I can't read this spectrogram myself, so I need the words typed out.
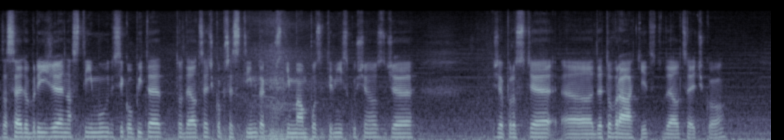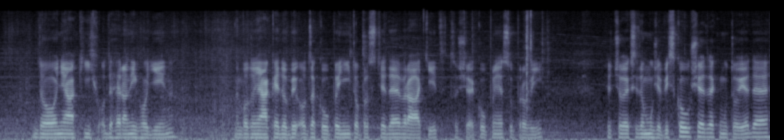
Zase je dobrý, že na Steamu, když si koupíte to DLCčko přes Steam, tak už s tím mám pozitivní zkušenost, že že prostě uh, jde to vrátit, to DLCčko, do nějakých odehraných hodin, nebo do nějaké doby od zakoupení to prostě jde vrátit, což je jako úplně suprový. Že člověk si to může vyzkoušet, jak mu to jede.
